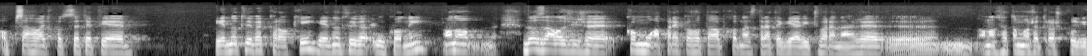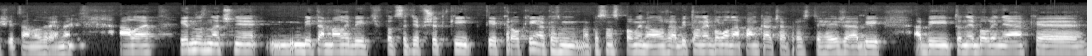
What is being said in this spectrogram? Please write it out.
obsahovať v podstate tie jednotlivé kroky, jednotlivé úkony. Ono dosť záleží, že komu a pre koho tá obchodná stratégia je vytvorená, že e, ono sa to môže trošku líšiť samozrejme. Ale jednoznačne by tam mali byť v podstate všetky tie kroky, ako som, ako som spomínal, že aby to nebolo na pankáča proste, hej, že aby, aby to neboli nejaké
